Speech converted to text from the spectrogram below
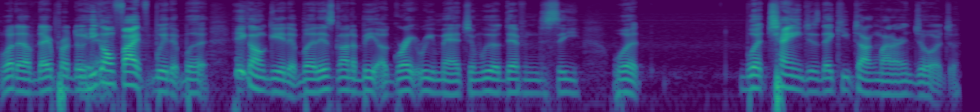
whatever they produce, yeah. he gonna fight with it, but he gonna get it. But it's gonna be a great rematch, and we'll definitely see what what changes they keep talking about are in Georgia.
